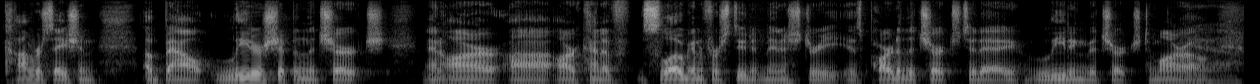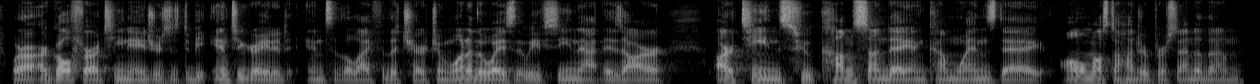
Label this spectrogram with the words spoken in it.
conversation about leadership in the church. And mm-hmm. our uh, our kind of slogan for student ministry is part of the church today, leading the church tomorrow. Where our, our goal for our teenagers is to be integrated into the life of the church, and one of the ways that we've seen that is our our teens who come Sunday and come Wednesday, almost 100% of them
